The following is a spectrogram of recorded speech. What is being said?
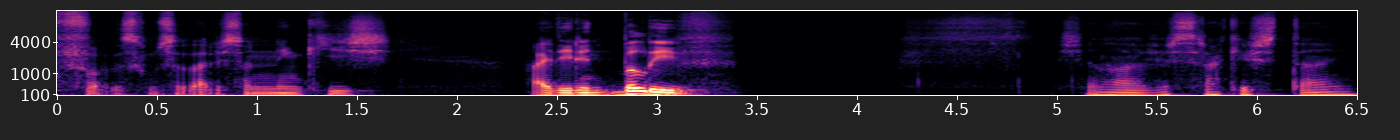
Foda-se, começou a dar este som, nem quis. I didn't believe. Deixa lá ver, será que este tem?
